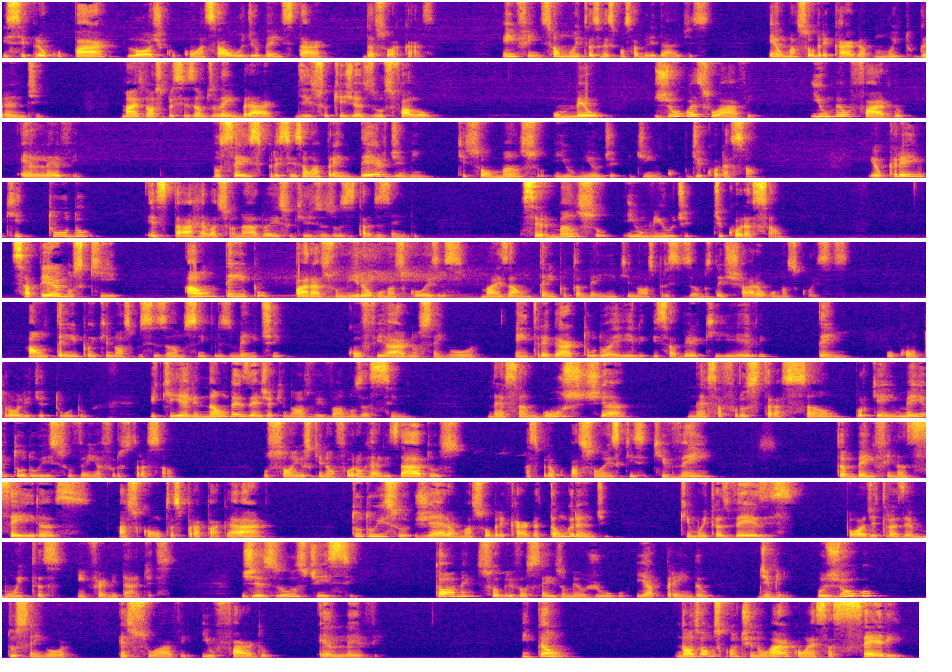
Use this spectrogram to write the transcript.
e se preocupar, lógico, com a saúde e o bem-estar da sua casa. Enfim, são muitas responsabilidades. É uma sobrecarga muito grande mas nós precisamos lembrar disso que Jesus falou. O meu jugo é suave e o meu fardo é leve. Vocês precisam aprender de mim, que sou manso e humilde de, de coração. Eu creio que tudo está relacionado a isso que Jesus está dizendo. Ser manso e humilde de coração. Sabermos que há um tempo para assumir algumas coisas, mas há um tempo também em que nós precisamos deixar algumas coisas. Há um tempo em que nós precisamos simplesmente confiar no Senhor, entregar tudo a Ele e saber que Ele tem o controle de tudo e que Ele não deseja que nós vivamos assim, nessa angústia, nessa frustração, porque em meio a tudo isso vem a frustração. Os sonhos que não foram realizados, as preocupações que, que vêm também financeiras, as contas para pagar, tudo isso gera uma sobrecarga tão grande que muitas vezes pode trazer muitas enfermidades. Jesus disse: Tomem sobre vocês o meu jugo e aprendam de mim. O jugo do Senhor é suave e o fardo é leve. Então, nós vamos continuar com essa série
